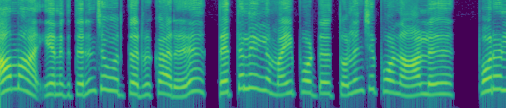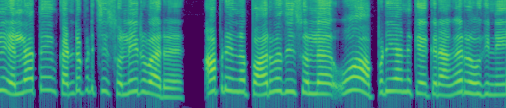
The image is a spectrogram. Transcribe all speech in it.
ஆமா எனக்கு தெரிஞ்ச ஒருத்தர் இருக்காரு. வெத்தலையில மை போட்டு தொலைஞ்சு போன ஆளு. பொருள் எல்லாத்தையும் கண்டுபிடிச்சு சொல்லிடுவாரு அப்படின்னு பார்வதி சொல்ல ஓ அப்படியான்னு கேக்குறாங்க ரோஹிணி.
